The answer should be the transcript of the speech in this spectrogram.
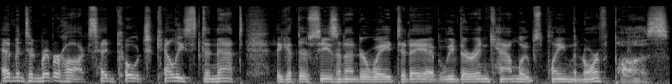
Edmonton Riverhawks head coach Kelly Stinnett. They get their season underway today. I believe they're in Kamloops playing the NorthPaws.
